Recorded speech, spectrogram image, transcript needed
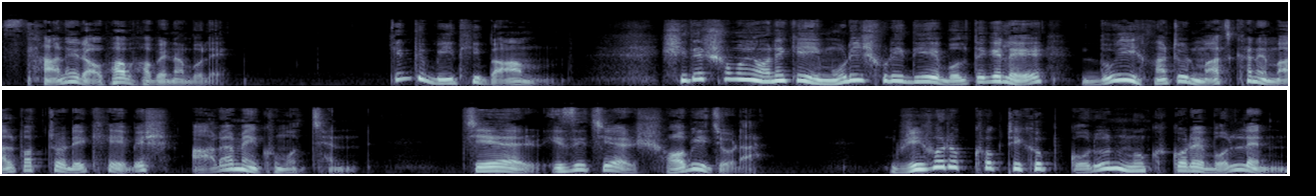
স্থানের অভাব হবে না বলে। কিন্তু বিধি বাম। শীতের সময় অনেকেই মুড়ি সুড়ি দিয়ে বলতে গেলে দুই হাঁটুর মাঝখানে মালপত্র রেখে বেশ আরামে ঘুমোচ্ছেন। চেয়ার ইজি চেয়ার সবই জোড়া। গৃহরক্ষকটি খুব করুণ মুখ করে বললেন,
